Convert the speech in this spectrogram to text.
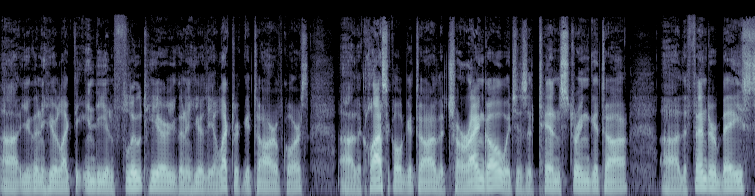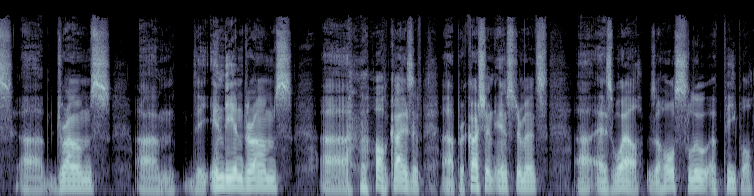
uh, you're going to hear like the Indian flute here. You're going to hear the electric guitar, of course uh, the classical guitar, the charango, which is a 10 string guitar, uh, the Fender bass, uh, drums, um, the Indian drums, uh, all kinds of uh, percussion instruments as well. There's a whole slew of people.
